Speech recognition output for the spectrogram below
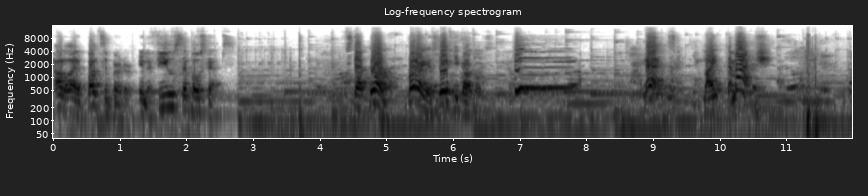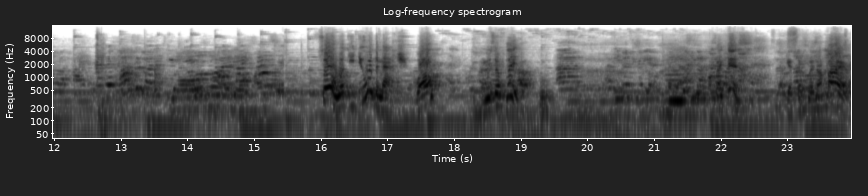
how to light a Bunsen burner in a few simple steps. Step 1. Put on your safety goggles. Next, light the match. So, what do you do with the match? Well, use a flint. Like this. Get the flint on fire.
